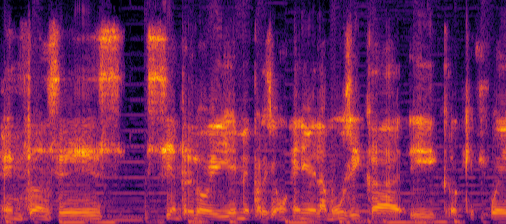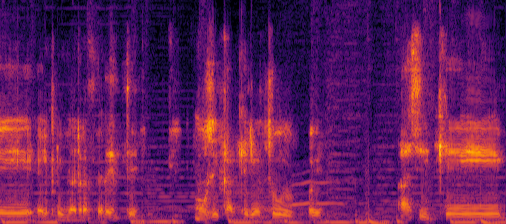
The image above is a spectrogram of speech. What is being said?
entonces siempre lo veía y me pareció un genio de la música y creo que fue el primer referente musical que yo tuve. Así que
